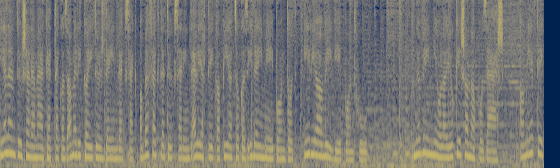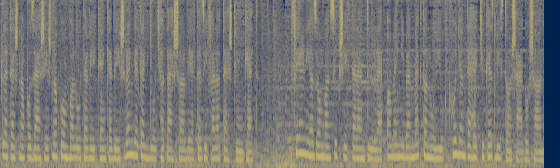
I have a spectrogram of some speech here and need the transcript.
Jelentősen emelkedtek az amerikai tőzsdeindexek, a befektetők szerint elérték a piacok az idei mélypontot, írja a vg.hu. Növényi olajok és a napozás. A mértékletes napozás és napon való tevékenykedés rengeteg gyógyhatással vértezi fel a testünket. Félni azonban szükségtelen tőle, amennyiben megtanuljuk, hogyan tehetjük ezt biztonságosan.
